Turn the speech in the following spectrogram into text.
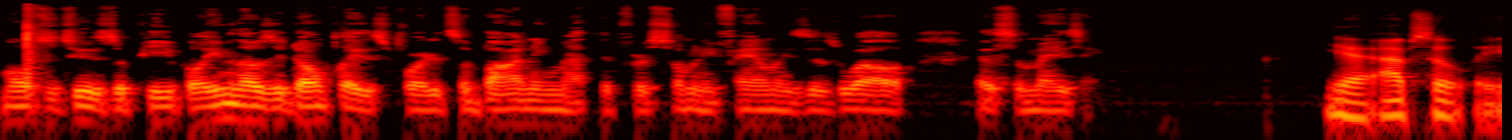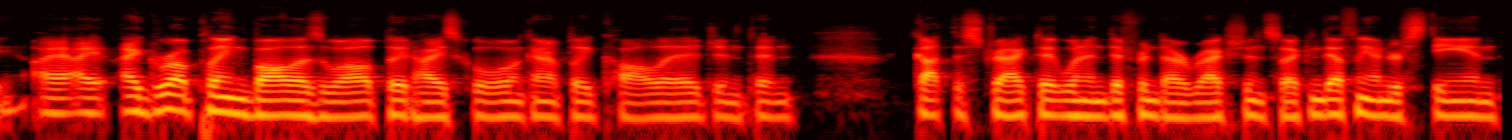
multitudes of people. Even those who don't play the sport, it's a bonding method for so many families as well. It's amazing. Yeah, absolutely. I, I, I grew up playing ball as well. Played high school and kind of played college, and then got distracted, went in different directions. So I can definitely understand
